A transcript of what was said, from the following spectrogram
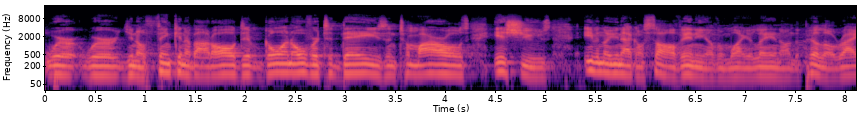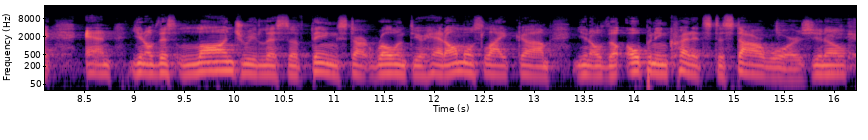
we're, we're, you know, thinking about all different, going over today's and tomorrow's issues, even though you're not going to solve any of them while you're laying on the pillow, right? And, you know, this laundry list of things start rolling through your head, almost like, um, you know, the opening credits to Star Wars, you know?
